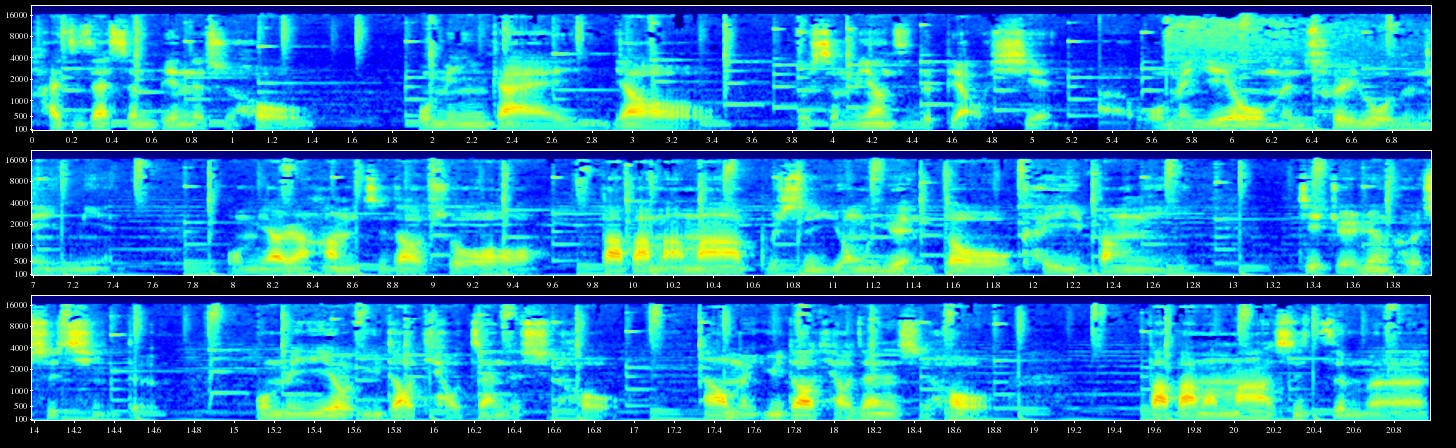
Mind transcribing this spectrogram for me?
孩子在身边的时候，我们应该要有什么样子的表现啊？我们也有我们脆弱的那一面，我们要让他们知道说，爸爸妈妈不是永远都可以帮你解决任何事情的。我们也有遇到挑战的时候，那我们遇到挑战的时候。爸爸妈妈是怎么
